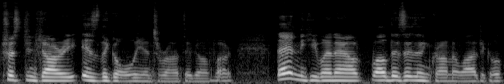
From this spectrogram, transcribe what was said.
Tristan Jarry is the goalie in Toronto going forward. Then he went out. Well, this isn't chronological,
